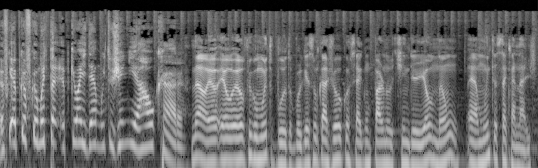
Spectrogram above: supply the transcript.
eu fiquei, é porque eu fiquei muito. É porque é uma ideia muito genial, cara. Não, eu, eu, eu fico muito puto, porque se um cachorro consegue um par no Tinder e eu não, é muita sacanagem.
